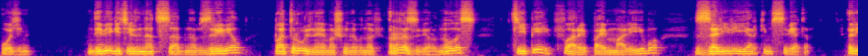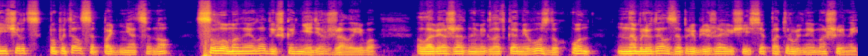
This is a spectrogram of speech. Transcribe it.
озимь. Двигатель надсадно взревел, патрульная машина вновь развернулась. Теперь фары поймали его, залили ярким светом. Ричардс попытался подняться, но Сломанная лодыжка не держала его. Ловя жадными глотками воздух, он наблюдал за приближающейся патрульной машиной.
